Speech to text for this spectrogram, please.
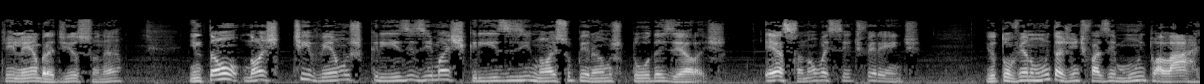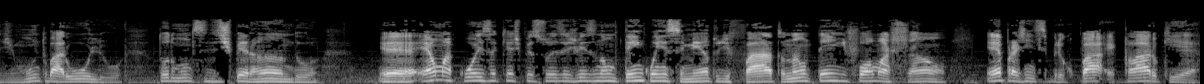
quem lembra disso, né? Então nós tivemos crises e mais crises e nós superamos todas elas. Essa não vai ser diferente. Eu tô vendo muita gente fazer muito alarde, muito barulho, todo mundo se desesperando. É, é uma coisa que as pessoas às vezes não têm conhecimento de fato, não têm informação. É para a gente se preocupar? É claro que é.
